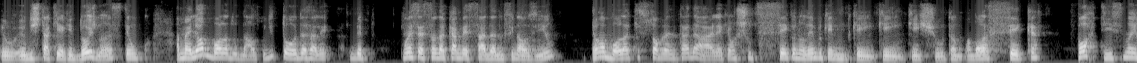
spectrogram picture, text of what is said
Eu, eu destaquei aqui dois lances. Tem um, a melhor bola do Náutico de todas, de, com exceção da cabeçada no finalzinho, é uma bola que sobra na entrada da área, que é um chute seco. Eu não lembro quem, quem, quem, quem chuta. Uma bola seca, fortíssima, e,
